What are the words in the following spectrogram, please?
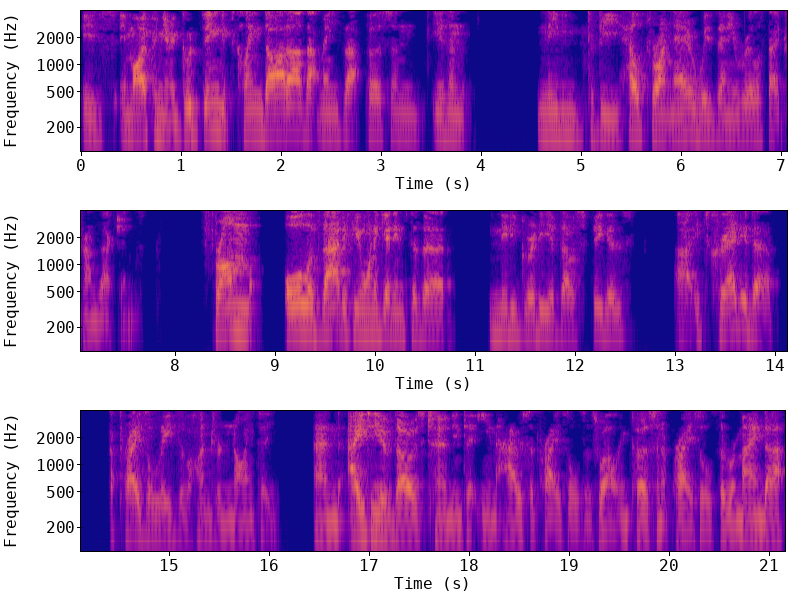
is, in my opinion, a good thing. It's clean data. That means that person isn't needing to be helped right now with any real estate transactions. From all of that, if you want to get into the nitty gritty of those figures, uh, it's created a appraisal leads of 190 and 80 of those turned into in-house appraisals as well, in-person appraisals. The remainder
